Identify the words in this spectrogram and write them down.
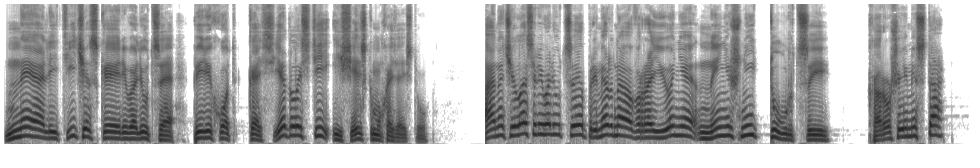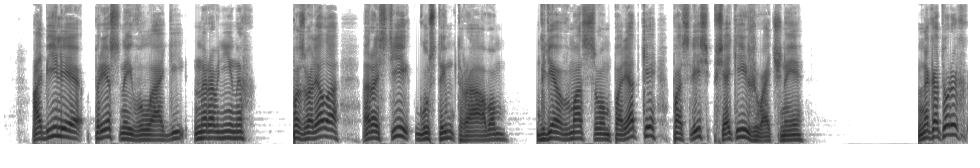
неолитическая революция, переход к оседлости и сельскому хозяйству. А началась революция примерно в районе нынешней Турции. Хорошие места. Обилие пресной влаги на равнинах позволяло расти густым травам, где в массовом порядке паслись всякие жвачные, на которых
